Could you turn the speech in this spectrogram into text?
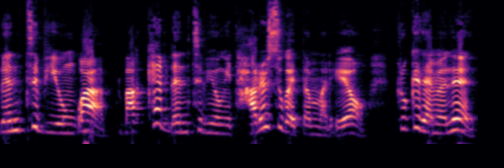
렌트 비용과 마켓 렌트 비용이 다를 수가 있단 말이에요. 그렇게 되면은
